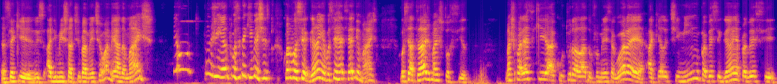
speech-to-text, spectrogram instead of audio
eu sei que administrativamente é uma merda, mas é um, um, dinheiro que você tem que investir. Quando você ganha, você recebe mais. Você atrai mais torcida. Mas parece que a cultura lá do Fluminense agora é aquele timinho para ver se ganha, para ver se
